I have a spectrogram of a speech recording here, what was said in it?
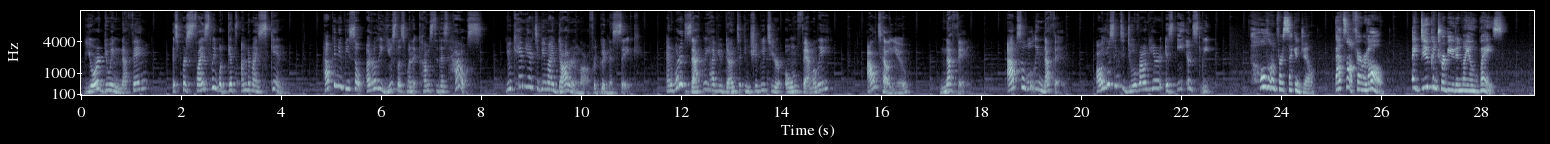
You're doing nothing is precisely what gets under my skin. How can you be so utterly useless when it comes to this house? You came here to be my daughter in law, for goodness sake. And what exactly have you done to contribute to your own family? I'll tell you nothing. Absolutely nothing. All you seem to do around here is eat and sleep. Hold on for a second, Jill. That's not fair at all. I do contribute in my own ways.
